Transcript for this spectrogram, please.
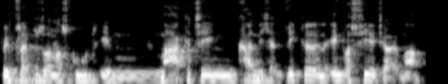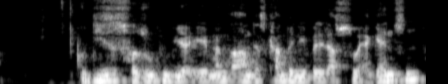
bin vielleicht besonders gut im Marketing, kann ich entwickeln, irgendwas fehlt ja immer. Und dieses versuchen wir eben im Rahmen des Company Builders zu ergänzen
